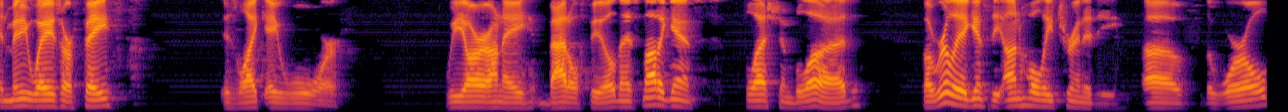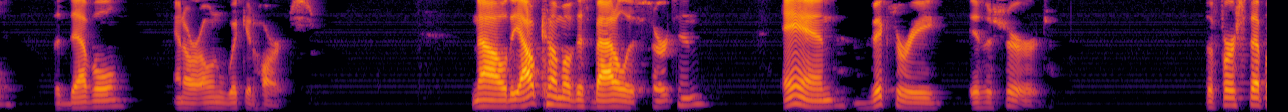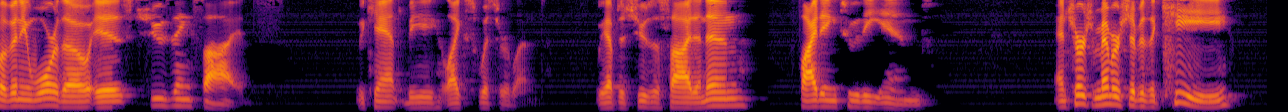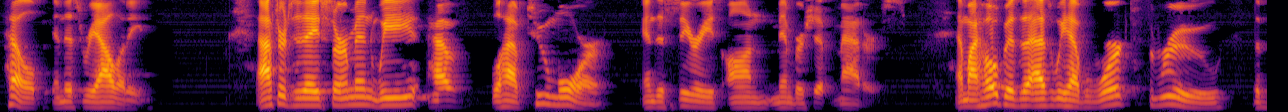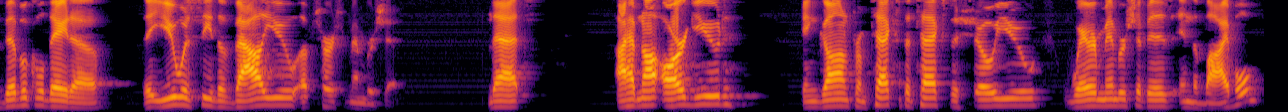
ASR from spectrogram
In many ways, our faith is like a war. We are on a battlefield, and it's not against flesh and blood, but really against the unholy trinity of the world, the devil, and our own wicked hearts. Now, the outcome of this battle is certain, and victory is assured. The first step of any war, though, is choosing sides. We can't be like Switzerland. We have to choose a side and then fighting to the end. And church membership is a key help in this reality. After today's sermon, we have will have two more in this series on membership matters. And my hope is that as we have worked through the biblical data, that you would see the value of church membership. That I have not argued and gone from text to text to show you where membership is in the Bible,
